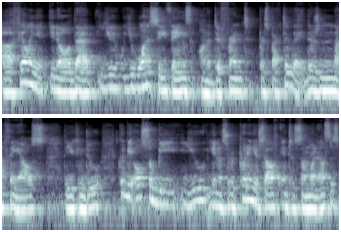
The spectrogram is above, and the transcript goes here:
uh, feeling, you know, that you, you want to see things on a different perspective, that there's nothing else that you can do. Could be also be you, you know, sort of putting yourself into someone else's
